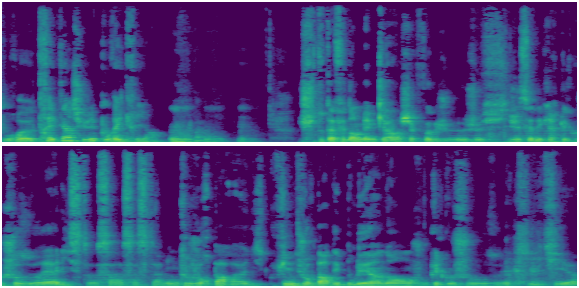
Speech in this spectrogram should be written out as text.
pour traiter un sujet, pour écrire. Voilà. mmh, mmh. Je suis tout à fait dans le même cas. À chaque fois que je, je, j'essaie d'écrire quelque chose de réaliste, ça, ça se termine toujours par, euh, il finit toujours par débouler un ange ou quelque chose qui, qui euh,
